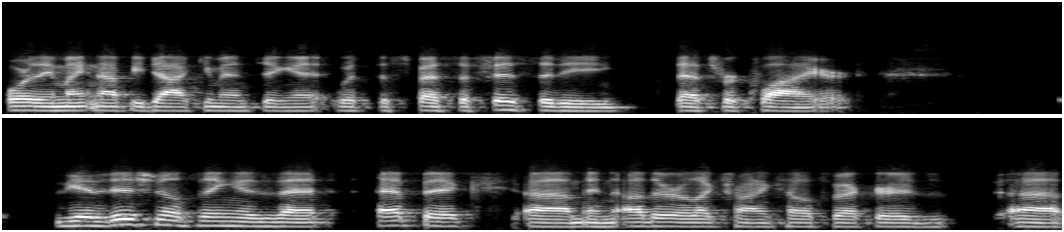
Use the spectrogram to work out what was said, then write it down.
or they might not be documenting it with the specificity that's required. the additional thing is that Epic um, and other electronic health records, uh,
